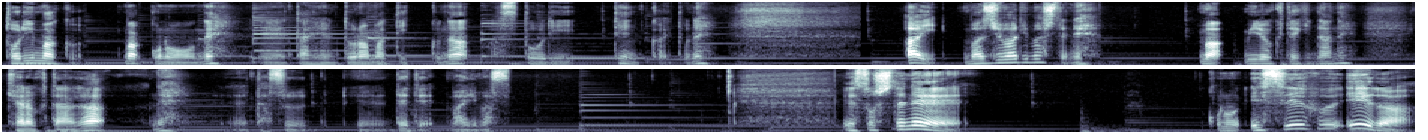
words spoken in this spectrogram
取り巻く、まあ、このね、えー、大変ドラマティックなストーリー展開とね相交わりましてねまあ魅力的なねキャラクターがね多数、出てまいります。えそしてねこの SF 映画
